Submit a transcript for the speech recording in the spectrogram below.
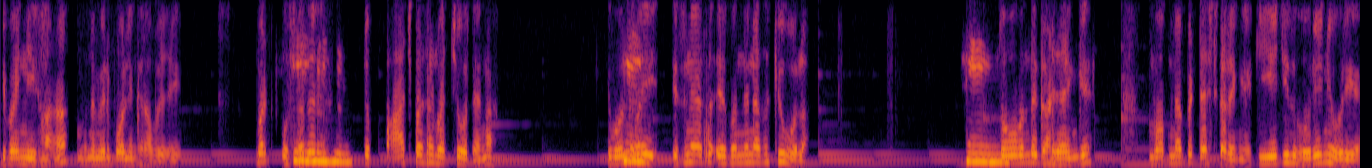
कि भाई नहीं खाना मतलब मेरी बॉलिंग खराब हो जाएगी। बट उसमें से जो पाँच परसेंट बच्चे होते हैं ना कि बोलते। भाई इसने ऐसा इस बंदे ने ऐसा क्यों बोला? तो वो बंदे घर जाएँगे। वो अपने आप पे टेस्ट करेंगे कि ये चीज़ हो रही है नहीं हो रही है।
